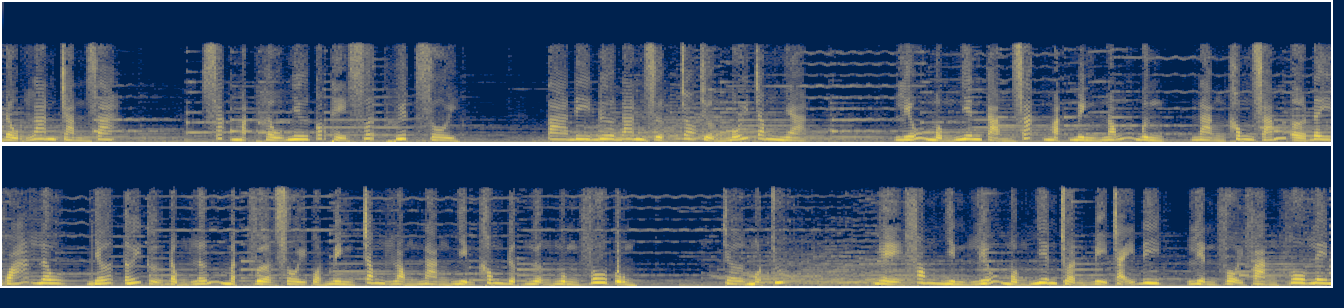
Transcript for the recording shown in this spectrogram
đầu lan tràn ra. Sắc mặt hầu như có thể xuất huyết rồi. Ta đi đưa đan dược cho trưởng bối trong nhà. Liễu mộng nhiên cảm giác mặt mình nóng bừng, Nàng không dám ở đây quá lâu, Nhớ tới cử động lớn mật vừa rồi của mình Trong lòng nàng nhìn không được ngượng ngùng vô cùng. Chờ một chút. Nghệ Phong nhìn Liễu Mộng Nhiên chuẩn bị chạy đi, liền vội vàng hô lên.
